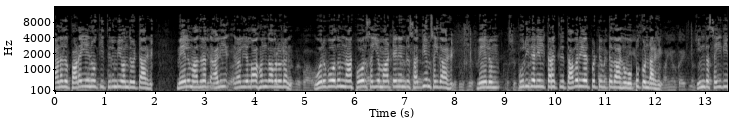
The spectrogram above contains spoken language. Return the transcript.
தனது படையை நோக்கி திரும்பி வந்து விட்டார்கள் மேலும் ஹசரத் அலி ரலி அல்லாஹன்க அவருடன் ஒருபோதும் நான் போர் செய்ய மாட்டேன் என்று சத்தியம் செய்தார்கள். மேலும் புரிதலில் தனக்கு தவறு ஏற்பட்டு விட்டதாக ஒப்புக்கொண்டார்கள். இந்த செய்தி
